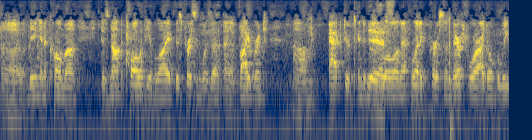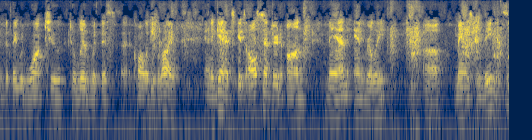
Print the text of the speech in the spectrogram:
uh, being in a coma is not the quality of life. This person was a, a vibrant, um, active individual, an athletic person. Therefore, I don't believe that they would want to to live with this uh, quality of life. And again, it's it's all centered on man and really uh, man's convenience, Well,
